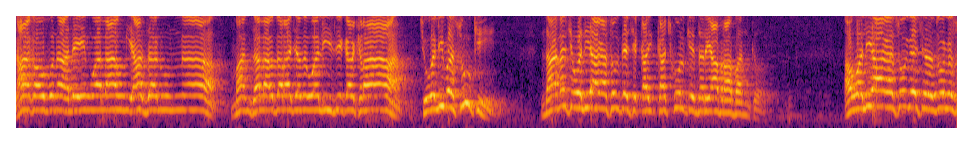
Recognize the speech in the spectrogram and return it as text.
لا خوف علیہم ولا هم یحزنون. منزل او درجه ولی ذکر کړه چې ولی بسو کی دانا چې ولی هغه څوک دی چې کچکول کې دریاب را بند کو او ولی هغه څوک دی چې دولس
